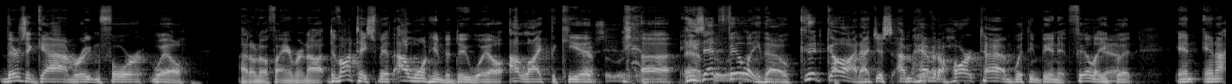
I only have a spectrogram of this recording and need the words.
there's a guy I'm rooting for. Well, I don't know if I am or not. DeVonta Smith, I want him to do well. I like the kid. Absolutely. Uh, he's Absolutely. at Philly though. Good God, I just I'm having a hard time with him being at Philly. Yeah. But and and I,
